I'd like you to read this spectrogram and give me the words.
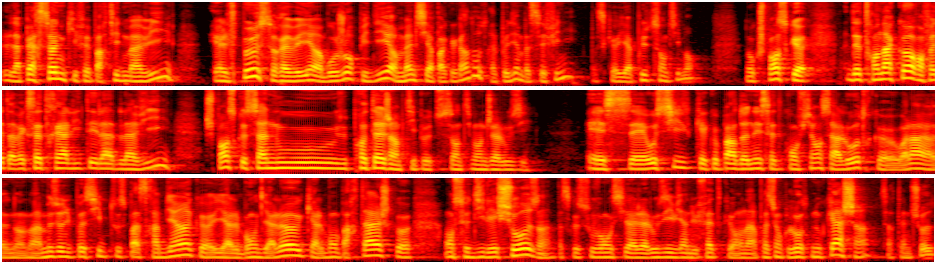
la personne qui fait partie de ma vie, elle peut se réveiller un beau jour puis dire, même s'il n'y a pas quelqu'un d'autre, elle peut dire, bah, c'est fini, parce qu'il n'y a plus de sentiments. Donc je pense que d'être en accord en fait avec cette réalité-là de la vie, je pense que ça nous protège un petit peu de ce sentiment de jalousie. Et c'est aussi quelque part donner cette confiance à l'autre que voilà, dans la mesure du possible, tout se passera bien, qu'il y a le bon dialogue, qu'il y a le bon partage, qu'on se dit les choses, parce que souvent aussi la jalousie vient du fait qu'on a l'impression que l'autre nous cache hein, certaines choses.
